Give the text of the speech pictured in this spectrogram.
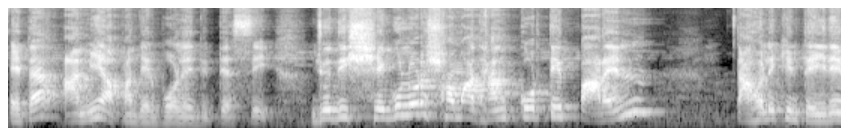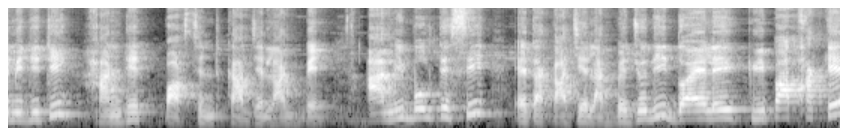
এটা আমি আপনাদের বলে দিতেছি। যদি সেগুলোর সমাধান করতে পারেন তাহলে কিন্তু এই রেমেডিটি হান্ড্রেড পারসেন্ট কাজে লাগবে। আমি বলতেছি, এটা কাজে লাগবে। যদি দয়ালের কৃপা থাকে,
